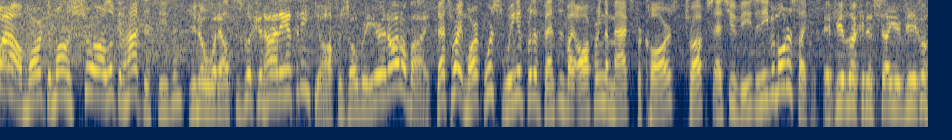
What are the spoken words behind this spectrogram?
Wow, Mark, the Marlins sure are looking hot this season. You know what else is looking hot, Anthony? The offers over here at Autobuy. That's right, Mark. We're swinging for the fences by offering the max for cars, trucks, SUVs, and even motorcycles. If you're looking to sell your vehicle,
